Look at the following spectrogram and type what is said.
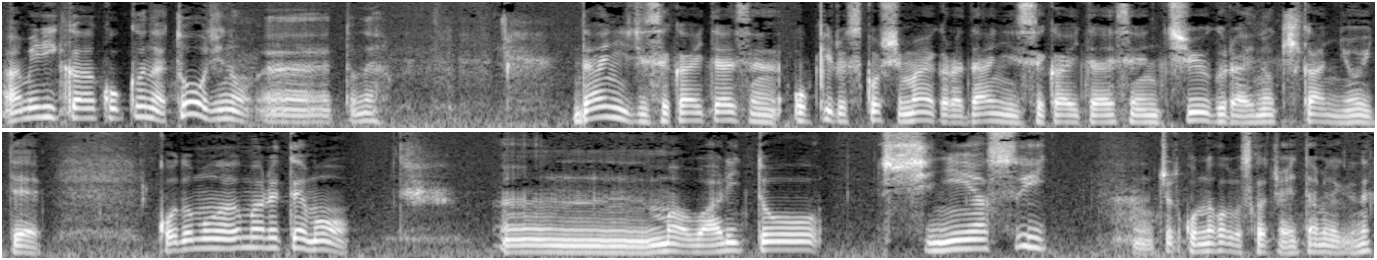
ら、アメリカ国内、当時の、えー、っとね、第二次世界大戦起きる少し前から第二次世界大戦中ぐらいの期間において、子供が生まれても、うーん、まあ割と死にやすい、ちょっとこんな言葉使っちゃいダメだけどね、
